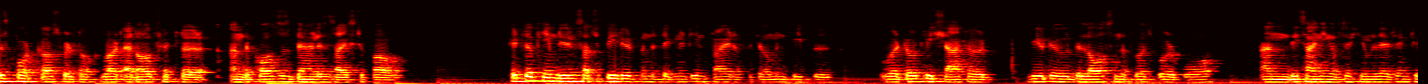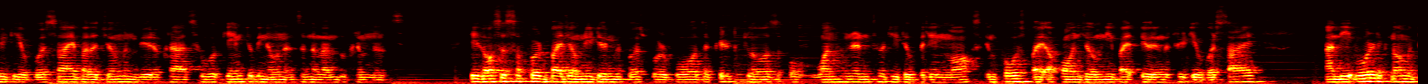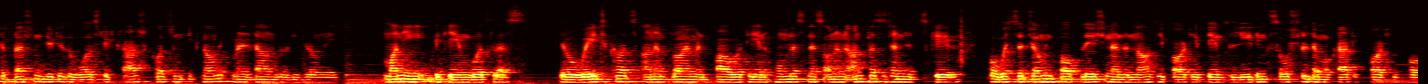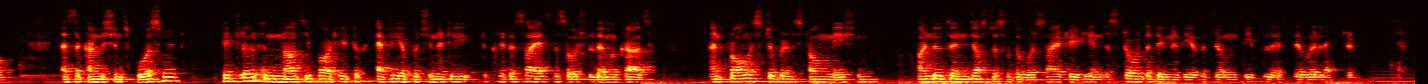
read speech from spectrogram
This podcast will talk about Adolf Hitler and the causes behind his rise to power. Hitler came during such a period when the dignity and pride of the German people were totally shattered due to the loss in the First World War and the signing of the humiliating Treaty of Versailles by the German bureaucrats who were came to be known as the November Criminals. The losses suffered by Germany during the First World War, the guilt clause of 132 billion marks imposed by upon Germany by during the Treaty of Versailles, and the world economic depression due to the Wall Street crash caused an economic meltdown within Germany. Money became worthless. There were wage cuts, unemployment, poverty, and homelessness on an unprecedented scale, for which the German population and the Nazi Party blamed the leading Social Democratic Party for. As the conditions worsened, Hitler and the Nazi Party took every opportunity to criticize the Social Democrats and promised to build a strong nation, undo the injustice of the Versailles Treaty, and restore the dignity of the German people if they were elected.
